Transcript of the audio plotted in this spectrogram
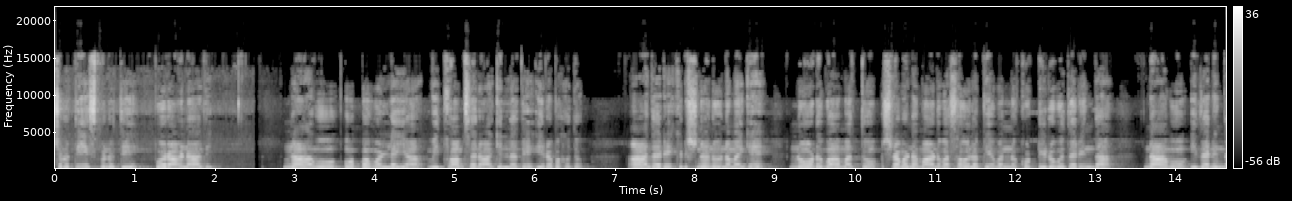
ಶ್ರುತಿ ಸ್ಮೃತಿ ಪುರಾಣಾದಿ. ನಾವು ಒಬ್ಬ ಒಳ್ಳೆಯ ವಿದ್ವಾಂಸರಾಗಿಲ್ಲದೆ ಇರಬಹುದು. ಆದರೆ ಕೃಷ್ಣನು ನಮಗೆ ನೋಡುವ ಮತ್ತು ಶ್ರವಣ ಮಾಡುವ ಸೌಲಭ್ಯವನ್ನು ಕೊಟ್ಟಿರುವುದರಿಂದ ನಾವು ಇದರಿಂದ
